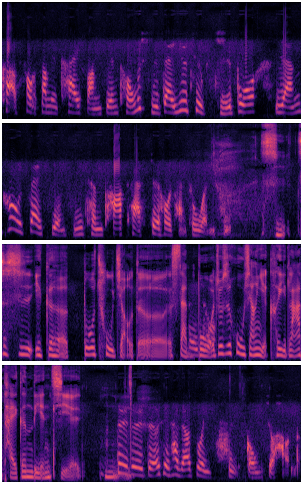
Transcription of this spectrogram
Clubhouse 上面开房间，同时在 YouTube 直播，然后再剪辑成 Podcast，最后产出文字。是，这是一个多触角的散播，就是互相也可以拉抬跟连接。嗯，对对对，而且他只要做一次工就好了。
